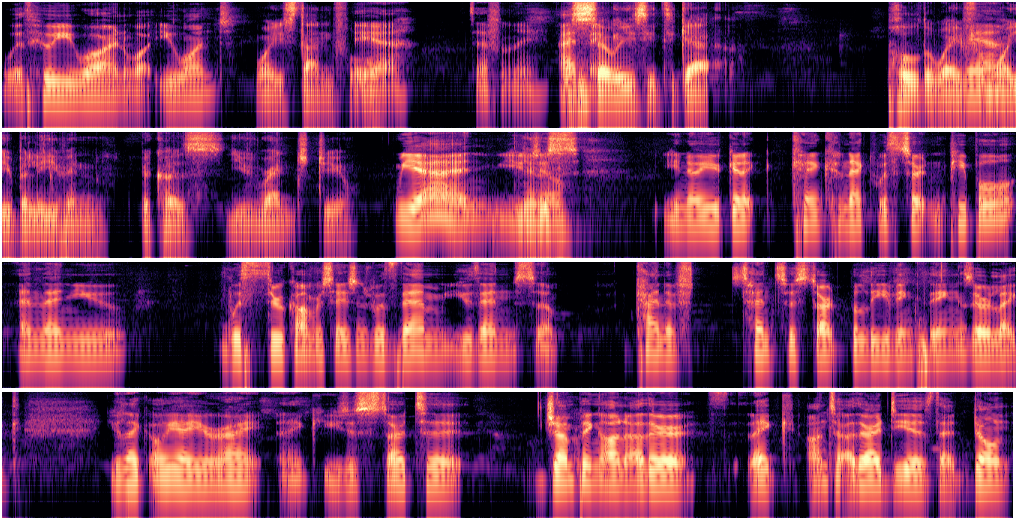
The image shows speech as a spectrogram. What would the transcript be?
with who you are and what you want. What you stand for? Yeah, definitely. I It's so easy to get pulled away from Yeah. what you believe in because you wrenched you. yeah, and you, you know? just, you know, you're gonna can connect with certain people, and then you, with through conversations with them, you then some, kind of tend to start believing things, or like, you're like, oh yeah, you're right. Like you just start to jumping on other, like onto other ideas that don't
